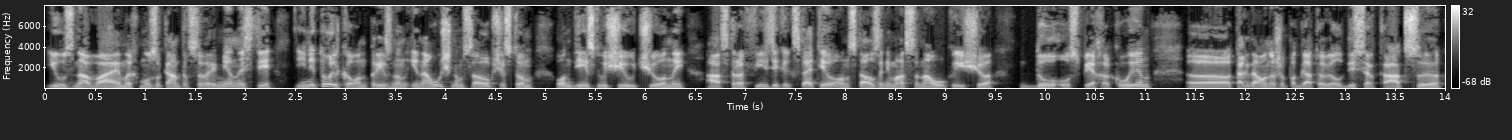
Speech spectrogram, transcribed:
и узнаваемых музыкантов современности. И не только, он признан и научным сообществом, он действующий ученый, астрофизик. И, кстати, он стал заниматься наукой еще до успеха Queen. Э, тогда он уже подготовил диссертацию,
